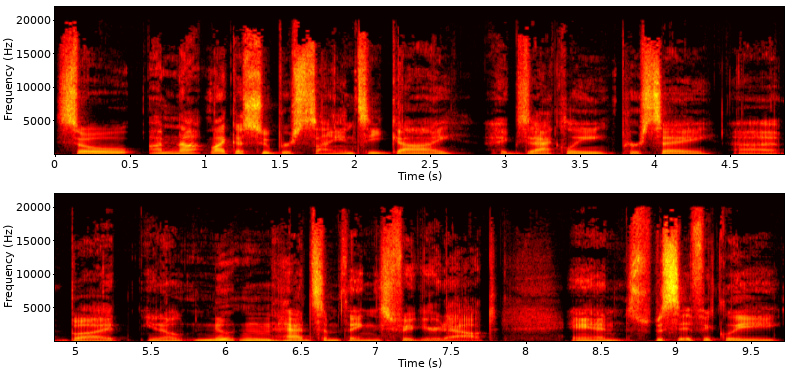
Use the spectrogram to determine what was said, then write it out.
So I'm not like a super sciency guy exactly per se, uh, but you know Newton had some things figured out, and specifically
